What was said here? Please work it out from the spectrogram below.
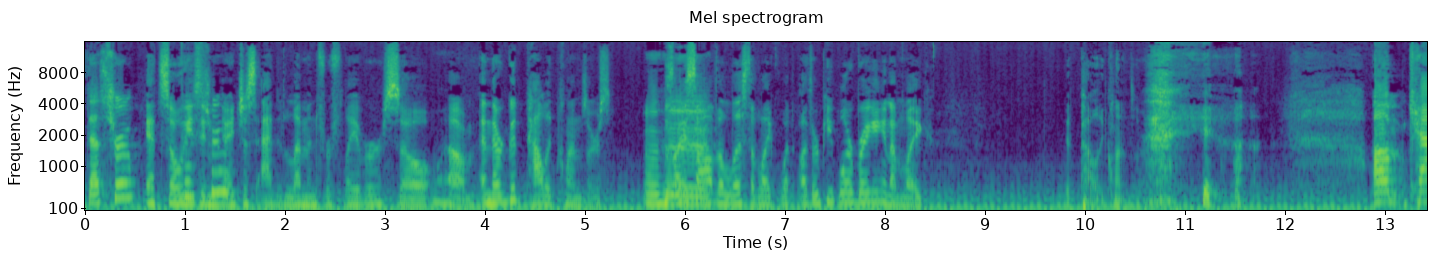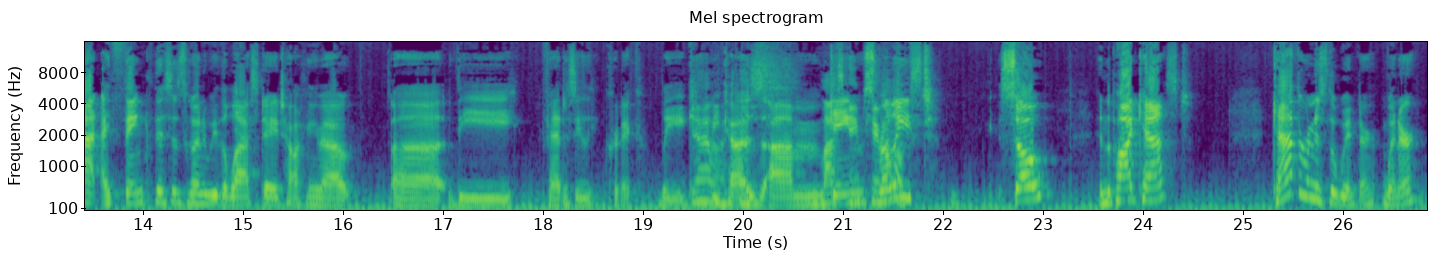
That's true. It's so That's easy. true. And I just added lemon for flavor. So, um, and they're good palate cleansers. Because Mm-hmm. I saw the list of like what other people are bringing, and I'm like, good palate cleanser. yeah. Um, Kat, I think this is going to be the last day talking about uh, the Fantasy Critic League Yeah, because 'cause um, last game games out. released. So, in the podcast, Catherine is the winner winner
